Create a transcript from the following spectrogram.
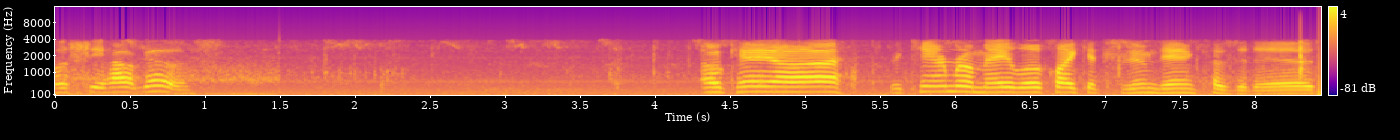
let's see how it goes. Okay, uh, the camera may look like it's zoomed in because it is.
